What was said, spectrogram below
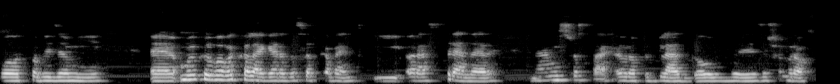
podpowiedział mi e, mój klubowy kolega Radosław Kawęcki oraz trener na Mistrzostwach Europy w Glasgow w zeszłym roku.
